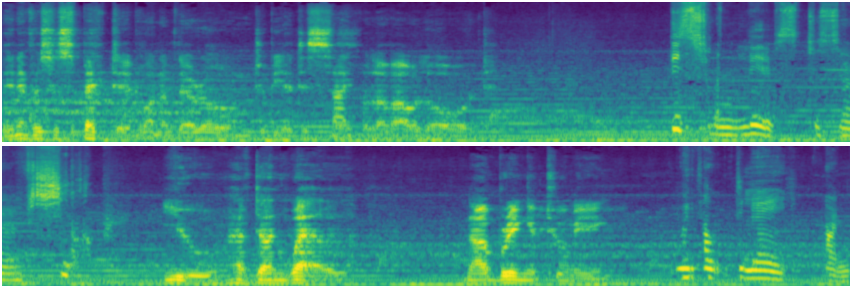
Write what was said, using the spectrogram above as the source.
They never suspected one of their own to be a disciple of our Lord. This one lives to serve Shinnok. You have done well. Now bring it to me. Without delay, Quan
